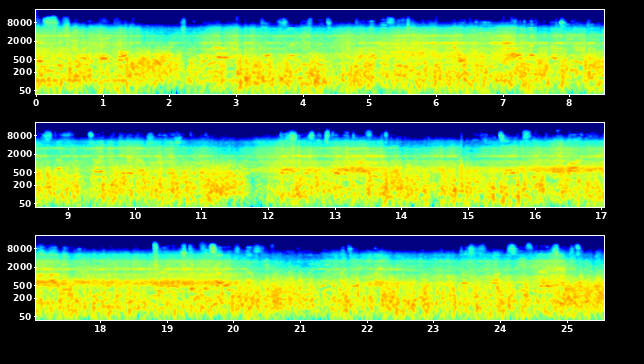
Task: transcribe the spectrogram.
lässt sich nur im Weltraum nice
